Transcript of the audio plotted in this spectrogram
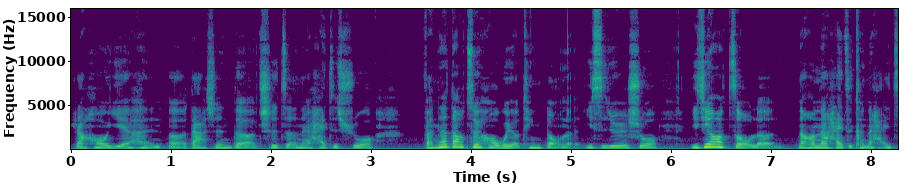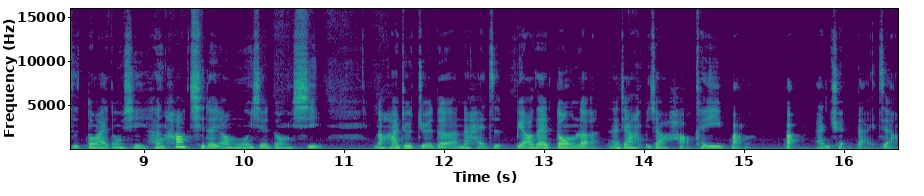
然后也很呃大声的斥责那个孩子说，反正到最后我有听懂了，意思就是说已经要走了，然后那孩子可能孩子动来动去，很好奇的要摸一些东西。然后他就觉得那孩子不要再动了，那这样比较好，可以绑绑安全带这样。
